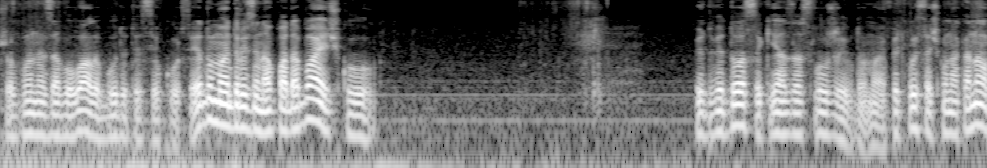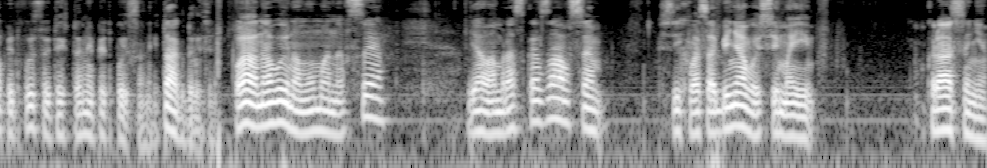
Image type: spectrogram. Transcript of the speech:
Щоб ви не забували, будете всі в курсі. Я думаю, друзі, на вподобаєчку під відосик я заслужив. Думаю, підписочку на канал, підписуйтесь, хто не підписаний. Так, друзі, по новинам у мене все. Я вам розказав все. Всіх вас обійняв, всі мої красені.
